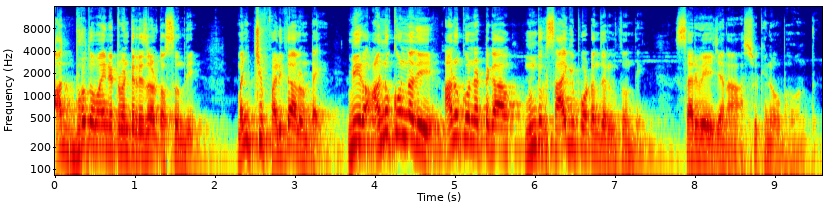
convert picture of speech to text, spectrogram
అద్భుతమైనటువంటి రిజల్ట్ వస్తుంది. మంచి ఫలితాలు ఉంటాయి. మీరు అనుకున్నది అనుకున్నట్టుగా ముందుకు సాగిపోవటం జరుగుతుంది. సర్వే జన సుఖినో భవంతు.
